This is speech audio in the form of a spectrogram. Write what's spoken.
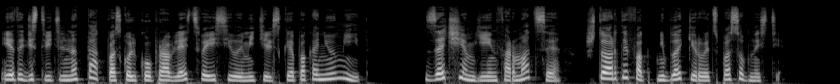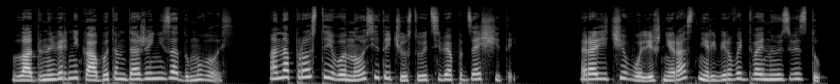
И это действительно так, поскольку управлять своей силой Метельская пока не умеет. Зачем ей информация, что артефакт не блокирует способности? Влада наверняка об этом даже и не задумывалась. Она просто его носит и чувствует себя под защитой. Ради чего лишний раз нервировать двойную звезду?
